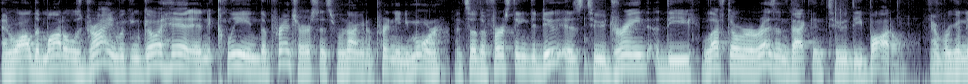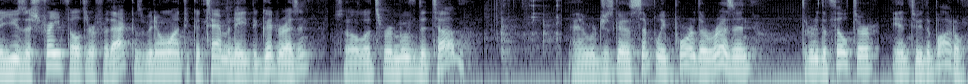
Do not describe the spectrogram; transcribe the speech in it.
And while the model is drying, we can go ahead and clean the printer since we're not going to print anymore. And so the first thing to do is to drain the leftover resin back into the bottle. And we're going to use a strain filter for that because we don't want to contaminate the good resin. So let's remove the tub. And we're just going to simply pour the resin through the filter into the bottle.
